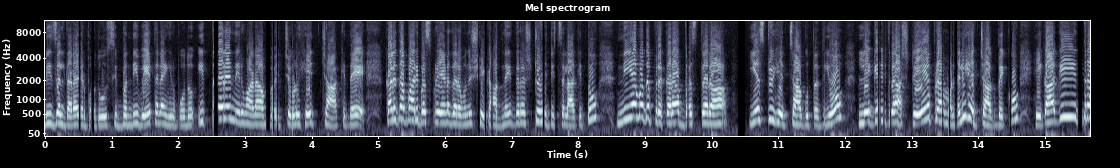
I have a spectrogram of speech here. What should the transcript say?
ಡೀಸೆಲ್ ದರ ಇರಬಹುದು ಸಿಬ್ಬಂದಿ ವೇತನ ಇರಬಹುದು ಇತರೆ ನಿರ್ವಹಣಾ ವೆಚ್ಚಗಳು ಹೆಚ್ಚಾಗಿದೆ. ಕಳೆದ ಬಾರಿ ಬಸ್ ಪ್ರಯಾಣ ದರವನ್ನು ಶೇಕಡಾ ಹದಿನೈದರಷ್ಟು ಹೆಚ್ಚಿಸಲಾಗಿತ್ತು. ನಿಯಮದ ಪ್ರಕಾರ ಬಸ್ ದರ ಎಷ್ಟು ಹೆಚ್ಚಾಗುತ್ತದೆಯೋ ಲಗೇಜ್ ದರ ಅಷ್ಟೇ ಪ್ರಮಾಣದಲ್ಲಿ ಹೆಚ್ಚಾಗಬೇಕು. ಹೀಗಾಗಿ ಇದರ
